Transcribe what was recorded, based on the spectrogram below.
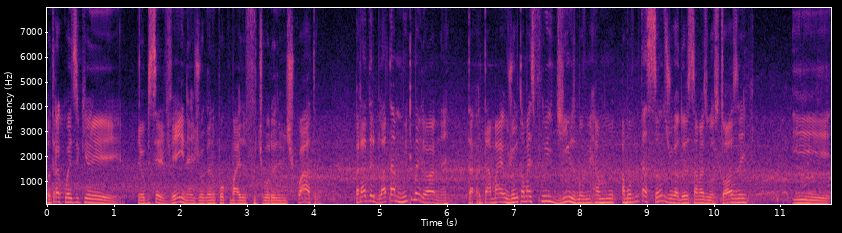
Outra coisa que eu observei, né, jogando um pouco mais do futebol 2024 para driblar tá muito melhor, né? Tá, tá mais, o jogo tá mais fluidinho, a, movimentação dos jogadores tá mais gostosa e, e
